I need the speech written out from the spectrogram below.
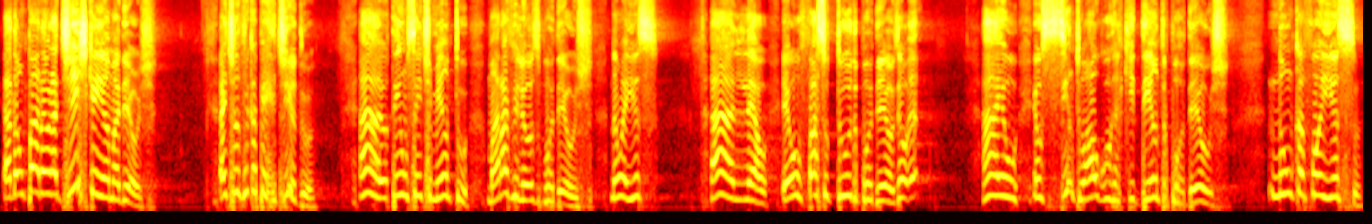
Ela dá um parâmetro, ela diz quem ama Deus. A gente não fica perdido. Ah, eu tenho um sentimento maravilhoso por Deus. Não é isso. Ah, Léo, eu faço tudo por Deus. Eu, eu, ah, eu, eu sinto algo aqui dentro por Deus. Nunca foi isso.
